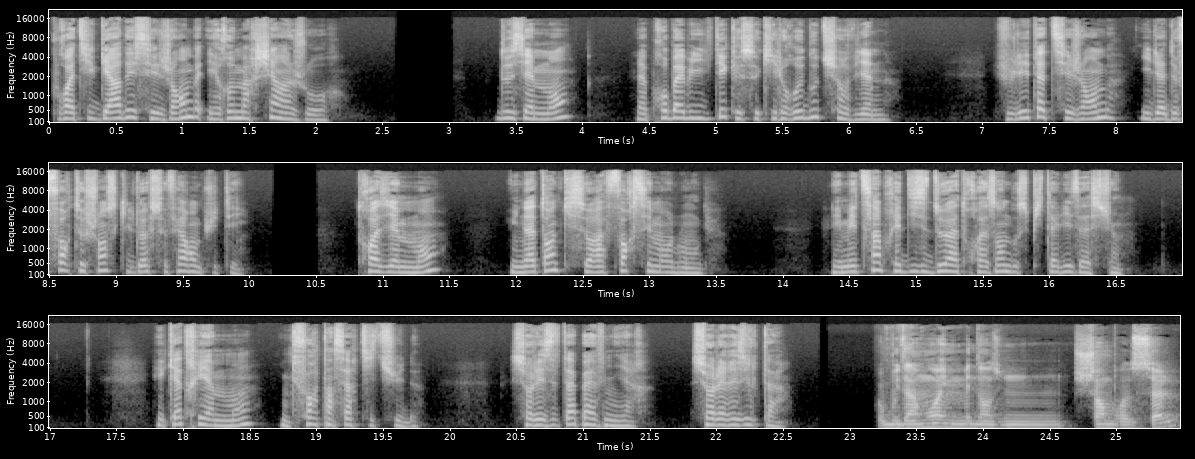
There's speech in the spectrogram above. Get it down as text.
Pourra-t-il garder ses jambes et remarcher un jour? Deuxièmement, la probabilité que ce qu'il redoute survienne. Vu l'état de ses jambes, il y a de fortes chances qu'il doive se faire amputer. Troisièmement, une attente qui sera forcément longue. Les médecins prédisent deux à trois ans d'hospitalisation. Et quatrièmement, une forte incertitude sur les étapes à venir, sur les résultats. Au bout d'un mois, ils me mettent dans une chambre seule.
